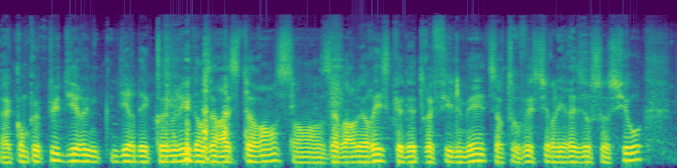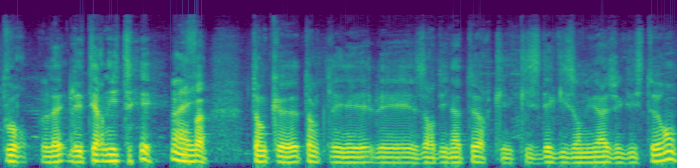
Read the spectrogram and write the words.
ben, Qu'on peut plus dire, une, dire des conneries dans un restaurant sans avoir le risque d'être filmé, de se retrouver sur les réseaux sociaux pour l'éternité. Ouais. Enfin, tant que, tant que les, les ordinateurs qui, qui, se déguisent en nuages existeront.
